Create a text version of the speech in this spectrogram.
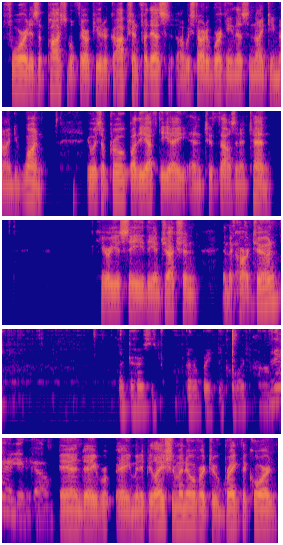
forward as a possible therapeutic option for this. Uh, We started working this in 1991. It was approved by the FDA in 2010. Here you see the injection in the cartoon. Dr. Hurst is gonna break the cord. There you go. and a, a manipulation maneuver to break the cord.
